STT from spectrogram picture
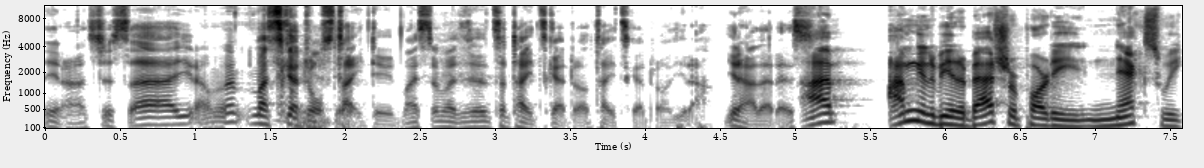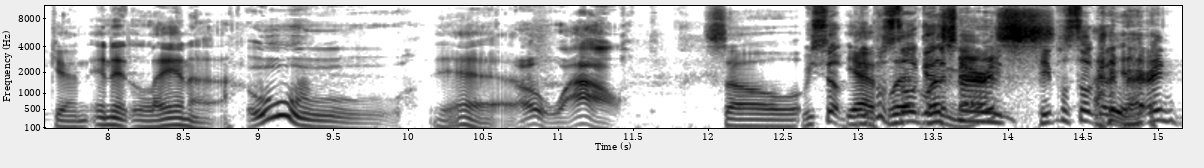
you know, it's just, uh, you know, my, my schedule's tight, dude. My it's a tight schedule, a tight schedule. You know, you know how that is. I'm I'm going to be at a bachelor party next weekend in Atlanta. Ooh. Yeah. Oh wow. So We still- yeah, people still getting married? People still getting Yeah, married?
